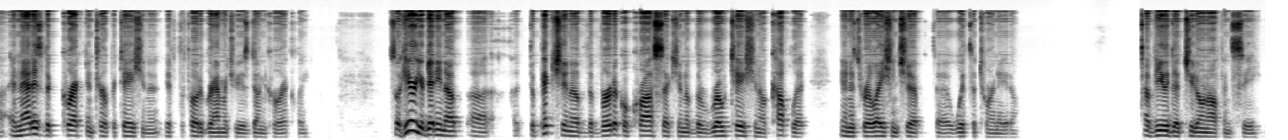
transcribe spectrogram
Uh, and that is the correct interpretation uh, if the photogrammetry is done correctly. So here you're getting a, a, depiction of the vertical cross-section of the rotational couplet and its relationship uh, with the tornado. A view that you don't often see.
